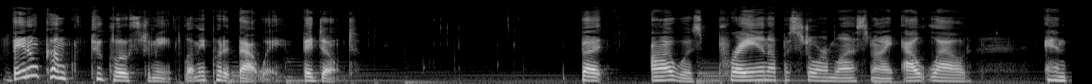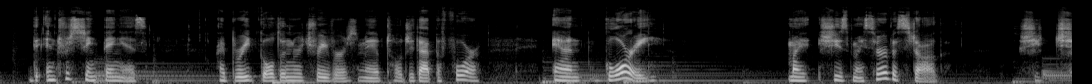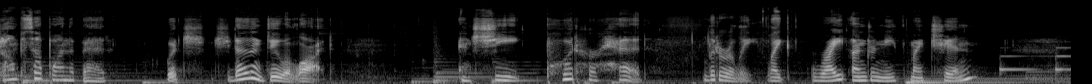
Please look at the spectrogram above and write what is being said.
they don't come too close to me. Let me put it that way. They don't. But I was praying up a storm last night out loud. And the interesting thing is, I breed golden retrievers. I may have told you that before. And Glory, my she's my service dog. She jumps up on the bed, which she doesn't do a lot. And she put her head literally like right underneath my chin.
